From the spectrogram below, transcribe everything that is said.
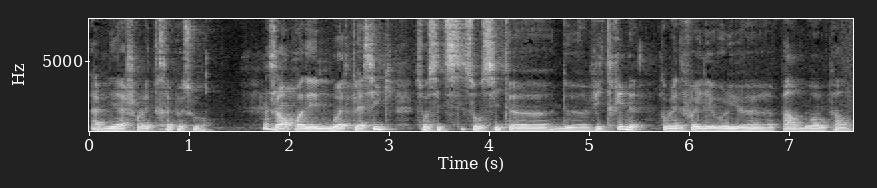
amené à changer très peu souvent? Genre prenez une boîte classique, son site, son site euh, de vitrine, combien de fois il évolue euh, par mois ou par an?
